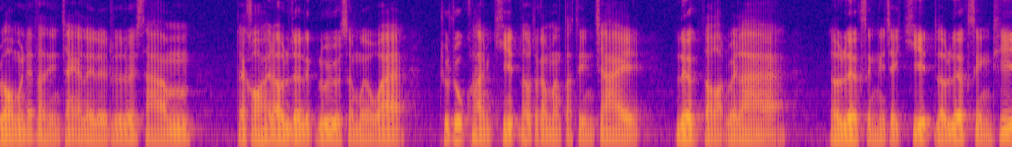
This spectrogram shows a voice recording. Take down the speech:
เราไม่ได้ตัดสินใจอะไรเลยด้วยซ้ำแต่ขอให้เราเระลึกรู้อยู่เสมอว่าทุกๆ ความคิดเราจะกำลังตัดสินใจ เลือกตลอดเวลา เราเลือกสิ่งที่จะคิด เราเลือกสิ่งที่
